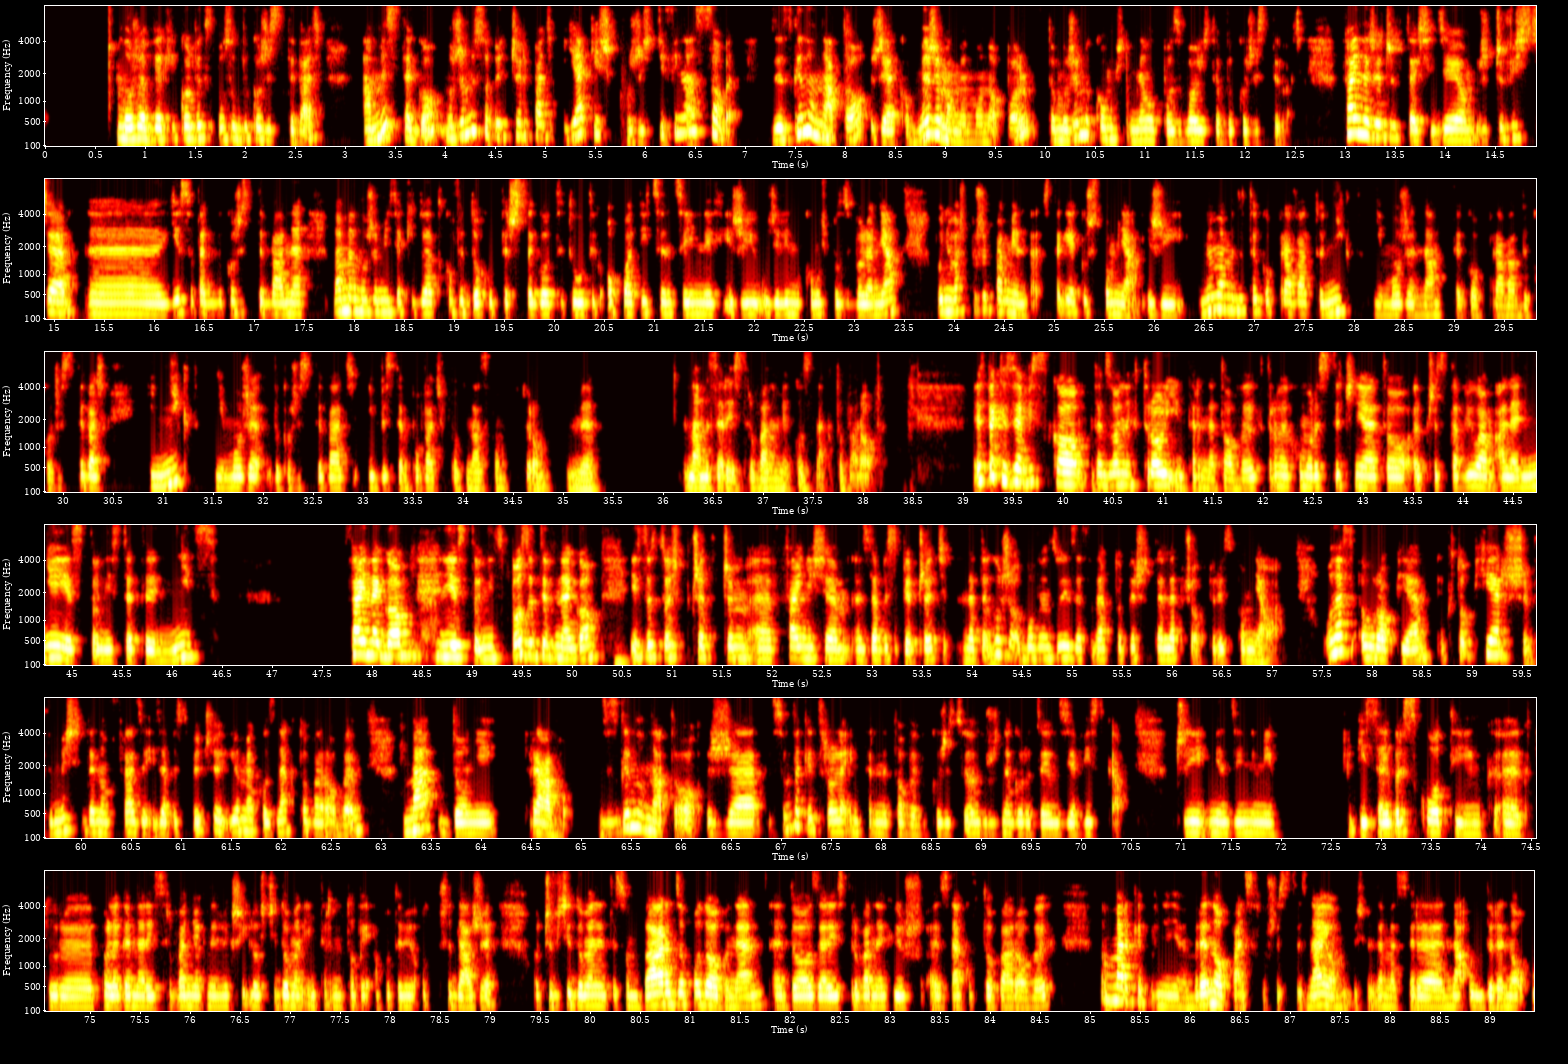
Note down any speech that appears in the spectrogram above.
może w jakikolwiek sposób wykorzystywać, a my z tego możemy sobie czerpać jakieś korzyści finansowe ze względu na to, że jako my, że mamy monopol, to możemy komuś innemu pozwolić to wykorzystywać. Fajne rzeczy tutaj się dzieją, rzeczywiście e, jest to tak wykorzystywane. Mamy, możemy mieć jakiś dodatkowy dochód też z tego tytułu tych opłat licencyjnych, jeżeli udzielimy komuś pozwolenia, ponieważ proszę pamiętać, tak jak już wspomniałam, jeżeli my mamy do tego prawa, to nikt nie może nam tego prawa wykorzystywać i nikt nie może wykorzystywać i występować pod nazwą, którą my mamy zarejestrowaną jako znak towarowy. Jest takie zjawisko tak zwanych troli internetowych. Trochę humorystycznie to przedstawiłam, ale nie jest to niestety nic fajnego, nie jest to nic pozytywnego. Jest to coś, przed czym e, fajnie się zabezpieczyć, dlatego że obowiązuje zasada kto pierwszy, ten lepszy, o której wspomniałam. U nas w Europie, kto pierwszy wymyśli daną frazę i zabezpieczy ją jako znak towarowy, ma do niej prawo ze względu na to, że są takie trole internetowe, wykorzystując różnego rodzaju zjawiska, czyli między innymi taki cyber squatting, e, który polega na rejestrowaniu jak największej ilości domen internetowej, a potem ją odprzedaży. Oczywiście domeny te są bardzo podobne e, do zarejestrowanych już e, znaków towarowych. No, markę pewnie, nie wiem, Renault Państwo wszyscy znają, byśmy zamiast Renault, Renault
